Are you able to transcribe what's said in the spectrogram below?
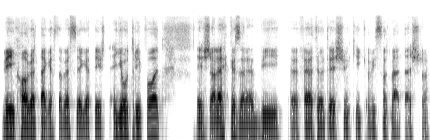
végighallgatták ezt a beszélgetést. Egy jó trip volt, és a legközelebbi feltöltésünkig a viszontlátásra.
